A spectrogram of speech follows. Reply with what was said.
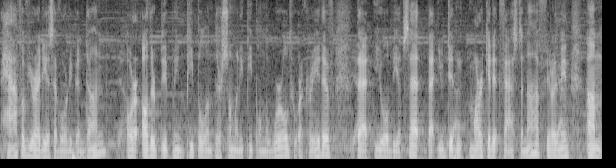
half of your ideas have already been done or other I mean, people. There's so many people in the world who are creative that you will be upset that you didn't market it fast enough. You know what I mean? Um,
